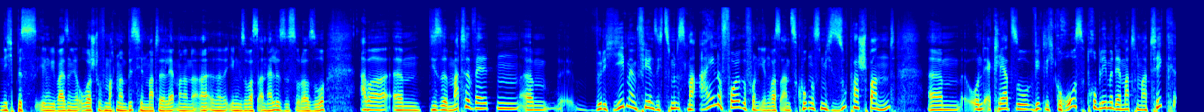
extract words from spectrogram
nicht bis irgendwie, weiß nicht, in der Oberstufe macht man ein bisschen Mathe, lernt man äh, irgendwie sowas Analysis oder so. Aber ähm, diese Mathe-Welten ähm, würde ich jedem empfehlen, sich zumindest mal eine Folge von irgendwas anzugucken. Ist nämlich super spannend ähm, und erklärt so wirklich große Probleme der Mathematik,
